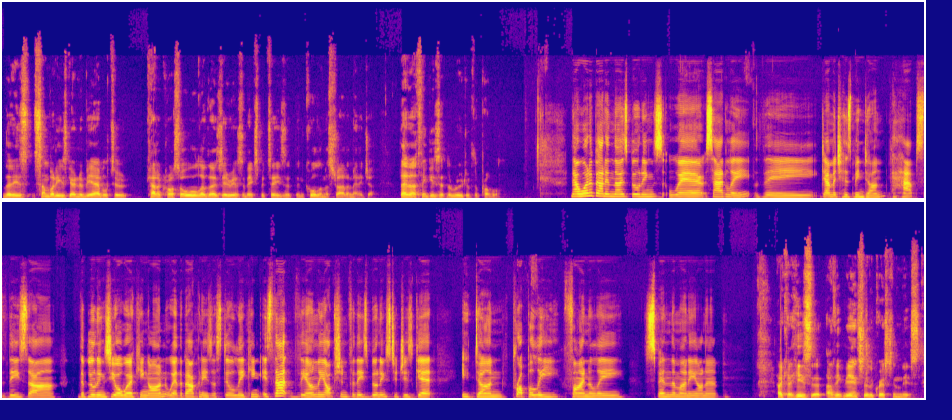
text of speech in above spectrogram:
that is somebody is going to be able to cut across all of those areas of expertise and call them a strata manager. That I think is at the root of the problem. Now, what about in those buildings where sadly the damage has been done? Perhaps these are the buildings you're working on where the balconies are still leaking. Is that the only option for these buildings to just get it done properly, finally, spend the money on it? Okay, here's, the, I think, the answer to the question this.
